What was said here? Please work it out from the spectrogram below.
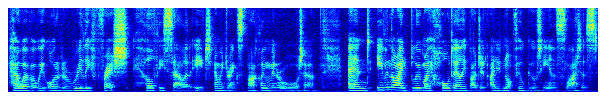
However, we ordered a really fresh, healthy salad each and we drank sparkling mineral water. And even though I blew my whole daily budget, I did not feel guilty in the slightest.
